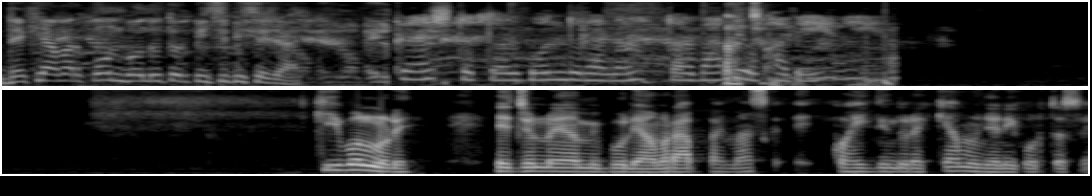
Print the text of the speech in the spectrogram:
দেখি আমার কোন বন্ধু তোর পিছে পিছে যায়। ক্রাশ তো তোর বন্ধুরা না তোর বাপেও আচ্ছা। খাবে। কি বলল রে? এর জন্যই আমি বলি আমার আব্বাই মাস কয়েকদিন ধরে কেমন জানি করতেছে।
